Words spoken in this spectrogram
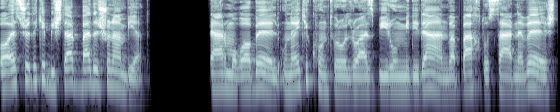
باعث شده که بیشتر بدشون هم بیاد. در مقابل اونایی که کنترل رو از بیرون می‌دیدن و بخت و سرنوشت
